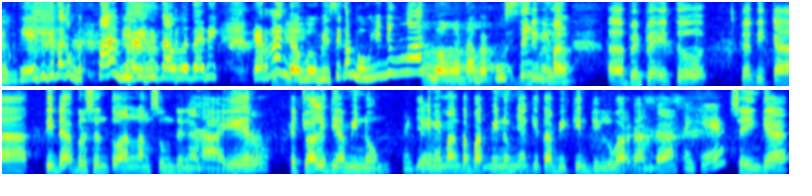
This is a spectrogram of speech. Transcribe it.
buktinya aja kita kebetah di sini sahabat Tani. Karena nggak bau biasanya kan baunya nyengat banget sampai Ah, pusing Jadi gitu. memang eh, bebek itu ketika tidak bersentuhan langsung dengan air, kecuali dia minum. Oke. Jadi memang tempat minumnya kita bikin di luar kandang, Oke, sehingga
